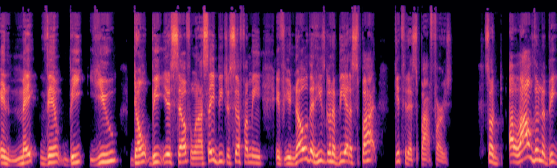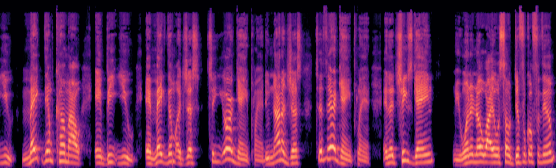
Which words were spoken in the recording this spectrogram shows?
and make them beat you, don't beat yourself. And when I say beat yourself, I mean if you know that he's going to be at a spot, get to that spot first. So allow them to beat you. Make them come out and beat you and make them adjust to your game plan. Do not adjust to their game plan. In the Chiefs game, you want to know why it was so difficult for them?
